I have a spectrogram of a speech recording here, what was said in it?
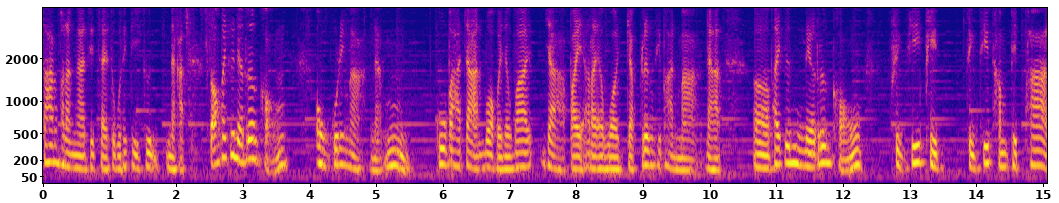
สร้างพลังงานจิตใจตัวคุณให้ดีขึ้นนะครับสองไปขึ้นในเรื่องขององคุริมานะอืมครูบาอาจารย์บอกไว้นะว่าอย่าไปอะไรอววรกับเรื่องที่ผ่านมานะฮะเออไพ่ขึ้นในเรื่องของสิ่งที่ผิดสิ่งที่ทำผิดพลาด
